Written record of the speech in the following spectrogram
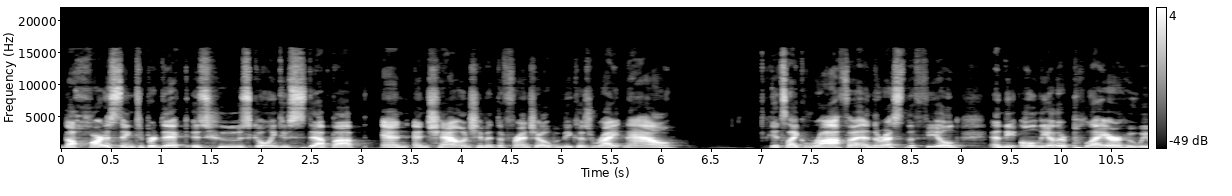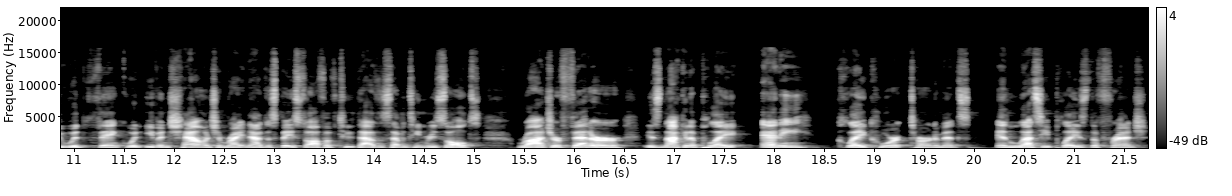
the hardest thing to predict is who's going to step up and and challenge him at the French Open because right now. It's like Rafa and the rest of the field, and the only other player who we would think would even challenge him right now, just based off of 2017 results, Roger Federer is not going to play any clay court tournaments unless he plays the French.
